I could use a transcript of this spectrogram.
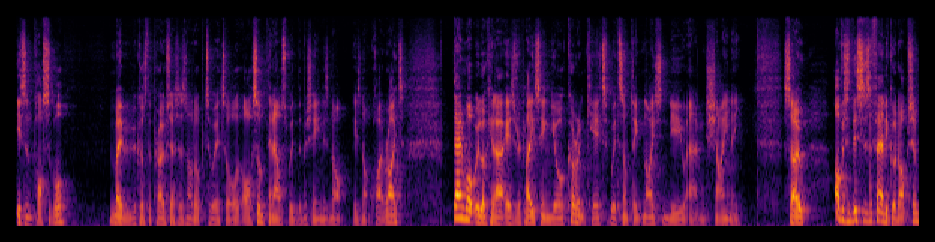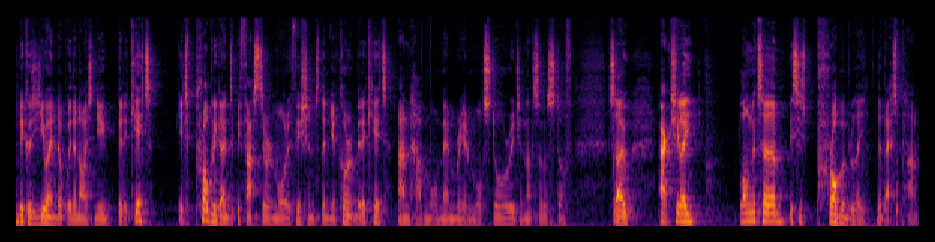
isn't possible, maybe because the processor's not up to it or, or something else with the machine is not is not quite right, then what we're looking at is replacing your current kit with something nice, new and shiny. So obviously this is a fairly good option because you end up with a nice new bit of kit. It's probably going to be faster and more efficient than your current bit of kit and have more memory and more storage and that sort of stuff. So actually, longer term, this is probably the best plan.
